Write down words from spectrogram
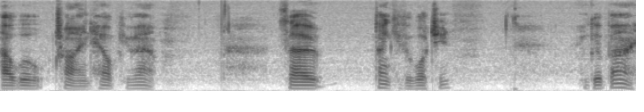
I will try and help you out. So thank you for watching and goodbye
